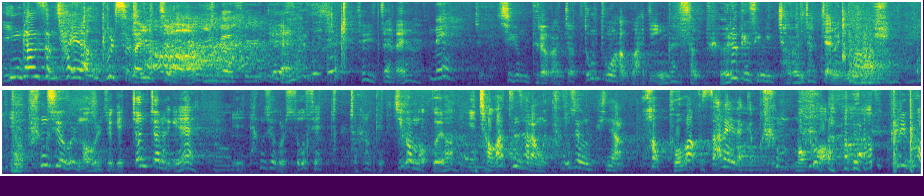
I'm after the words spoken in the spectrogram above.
인간성 차이라고 볼 수가 있죠. 인간성이. 예. 저 있잖아요. 네. 저 지금 들어간 저 뚱뚱하고 아주 인간성 더럽게 생긴 저런 작자는요, 이 탕수육을 먹을 적에 쫀쫀하게 이 탕수육을 소스에 툭툭 이렇게 찍어 먹고요. 이 저 같은 사람은 탕수육을 그냥 확 부어갖고 쌀에 이렇게 팍 먹고 그리고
